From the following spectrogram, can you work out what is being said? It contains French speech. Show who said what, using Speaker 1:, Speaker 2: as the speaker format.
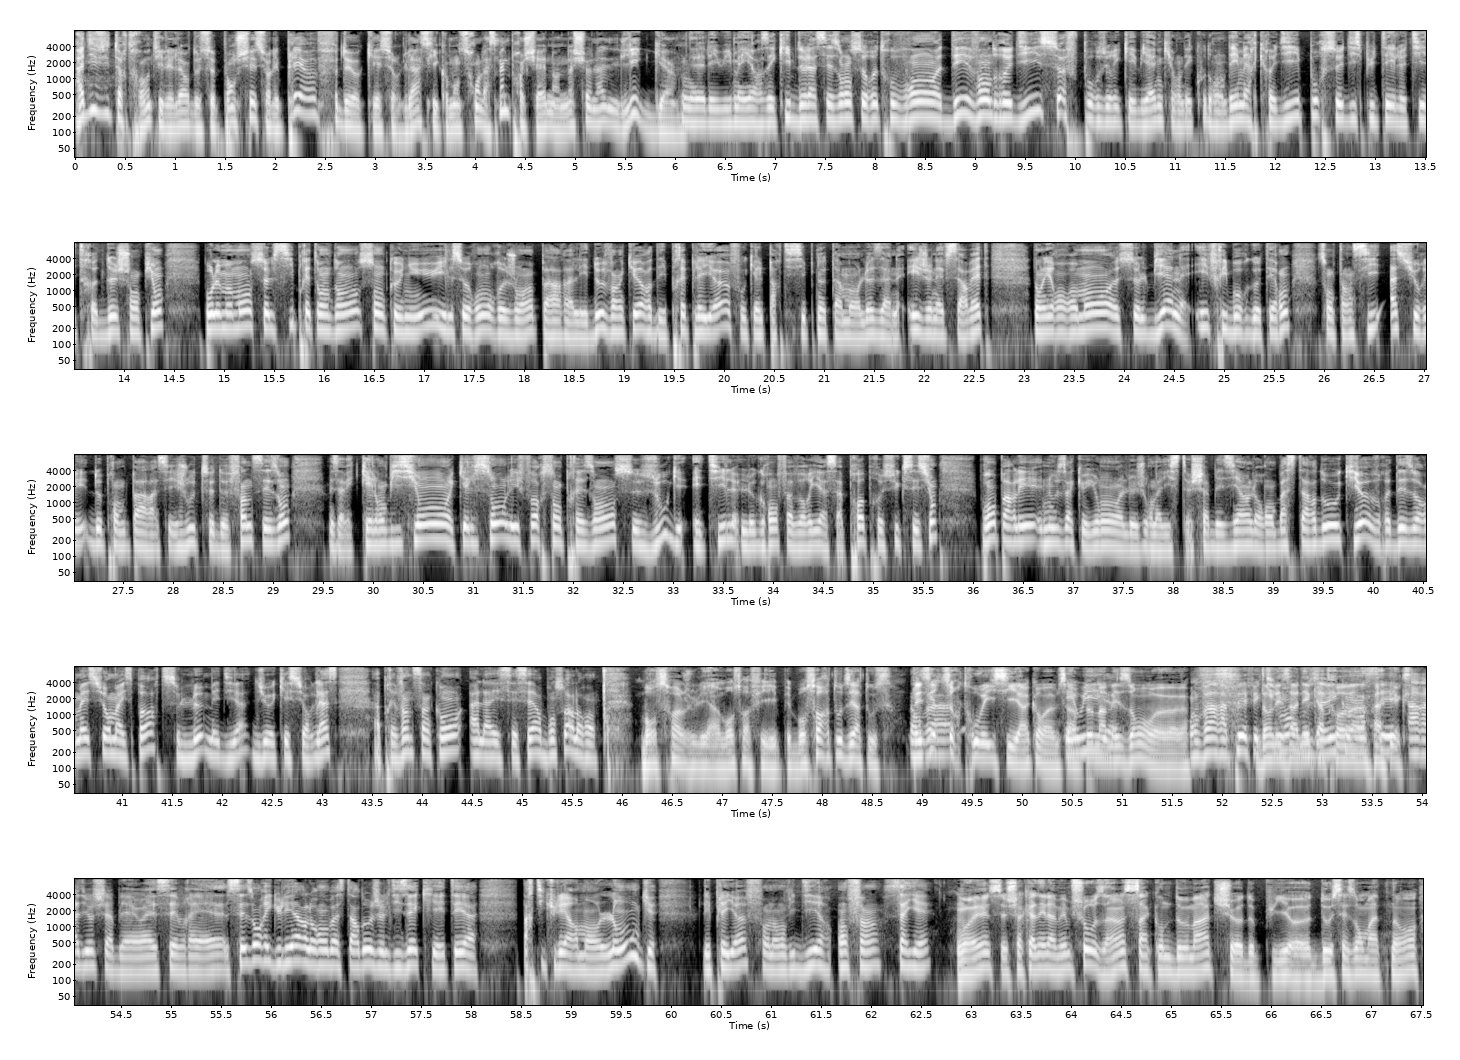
Speaker 1: À 18h30, il est l'heure de se pencher sur les playoffs de hockey sur glace qui commenceront la semaine prochaine en National League.
Speaker 2: Les huit meilleures équipes de la saison se retrouveront dès vendredi, sauf pour Zurich et Bienne qui en découdront dès mercredi pour se disputer le titre de champion. Pour le moment, seuls six prétendants sont connus. Ils seront rejoints par les deux vainqueurs des pré-playoffs auxquels participent notamment Lausanne et Genève Servette. Dans les rangs romans, seuls Bienne et Fribourg-Gotteron sont ainsi assurés de prendre part à ces joutes de fin de saison. Mais avec quelle ambition Quelles sont les forces en présence? Zoug est-il le grand favori à sa propre succession? Pour en parler, nous accueillons le journaliste chablaisien Laurent Bastardo qui œuvre désormais sur MySports, le média du hockey sur glace, après 25 ans à la SSR. Bonsoir Laurent.
Speaker 3: Bonsoir Julien, bonsoir Philippe et bonsoir à toutes et à tous. Plaisir de se retrouver ici hein, quand même, c'est eh un peu ma maison.
Speaker 2: Euh, on va rappeler effectivement dans les années que vous 80 commencé à Radio Chablais, ouais, c'est vrai. Saison régulière, Laurent Bastardo, je le disais, qui a été euh, particulièrement longue les playoffs, on a envie de dire enfin, ça y est.
Speaker 3: Oui, c'est chaque année la même chose. Hein. 52 matchs euh, depuis euh, deux saisons maintenant.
